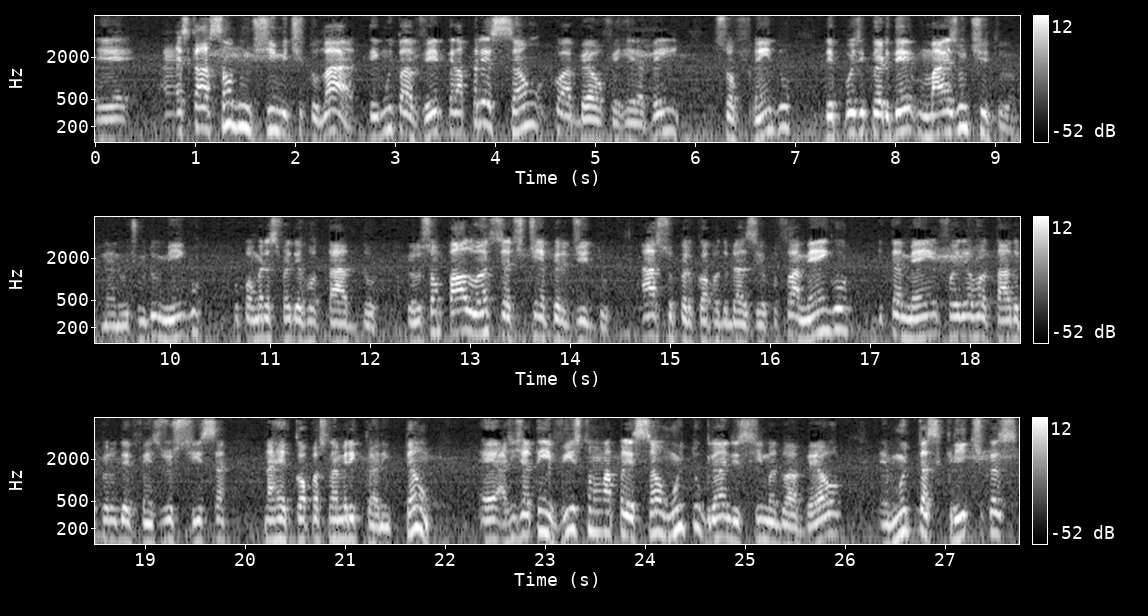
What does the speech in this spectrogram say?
É, a escalação de um time titular tem muito a ver pela pressão que o Abel Ferreira vem sofrendo depois de perder mais um título. Né? No último domingo, o Palmeiras foi derrotado pelo São Paulo, antes já tinha perdido a Supercopa do Brasil para o Flamengo e também foi derrotado pelo Defensa e Justiça na Recopa Sul-Americana. Então, é, a gente já tem visto uma pressão muito grande em cima do Abel, é, muitas críticas.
